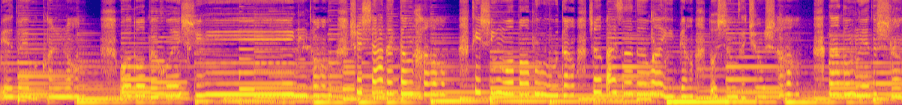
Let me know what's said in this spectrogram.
别对我宽容，我多半会心痛。雪下的刚好，提醒我抱不到这白色的外表，多像在秋梢。那冻裂的伤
